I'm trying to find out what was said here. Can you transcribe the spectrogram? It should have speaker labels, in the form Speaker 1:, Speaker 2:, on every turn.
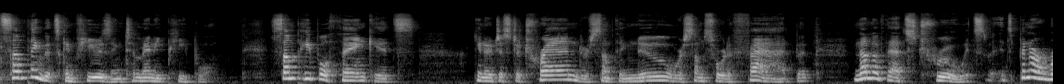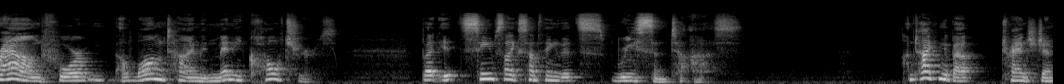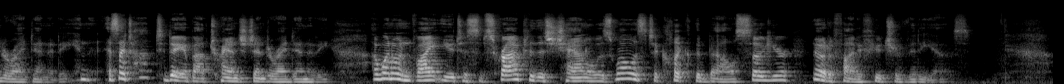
Speaker 1: It's something that's confusing to many people. Some people think it's, you know, just a trend or something new or some sort of fad, but none of that's true. It's, it's been around for a long time in many cultures, but it seems like something that's recent to us. I'm talking about transgender identity. And as I talk today about transgender identity, I want to invite you to subscribe to this channel as well as to click the bell so you're notified of future videos.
